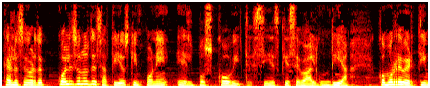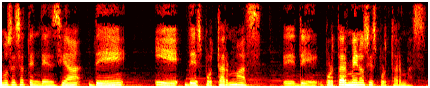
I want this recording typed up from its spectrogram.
Carlos Eduardo, ¿cuáles son los desafíos que impone el post-COVID, si es que se va algún día? ¿Cómo revertimos esa tendencia de, eh, de exportar más, eh, de importar menos y exportar más?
